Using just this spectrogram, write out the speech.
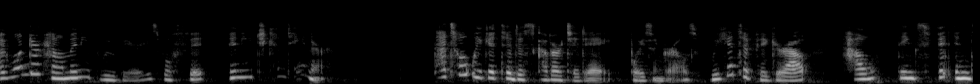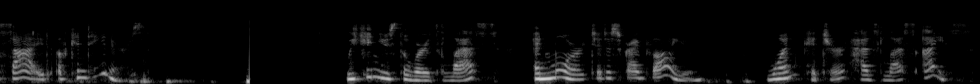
I wonder how many blueberries will fit in each container. That's what we get to discover today, boys and girls. We get to figure out how things fit inside of containers. We can use the words less and more to describe volume. One pitcher has less ice.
